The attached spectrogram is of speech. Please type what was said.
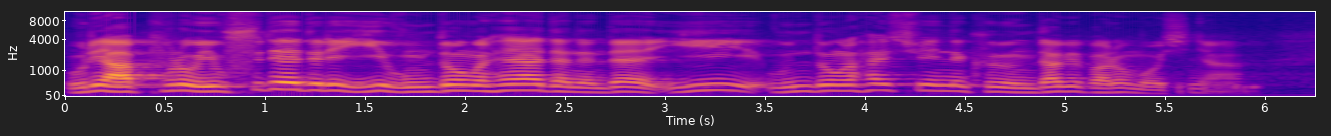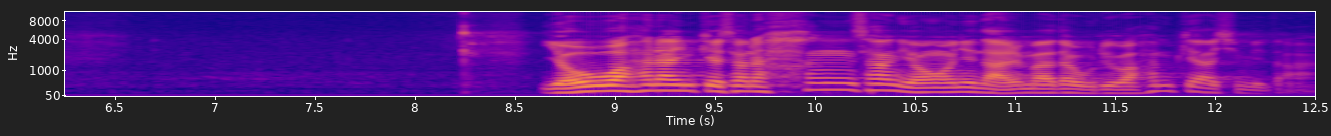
우리 앞으로 이 후대들이 이 운동을 해야 되는데 이 운동을 할 수 있는 그 응답이 바로 무엇이냐? 여호와 하나님께서는 항상 영원히 날마다 우리와 함께 하십니다.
